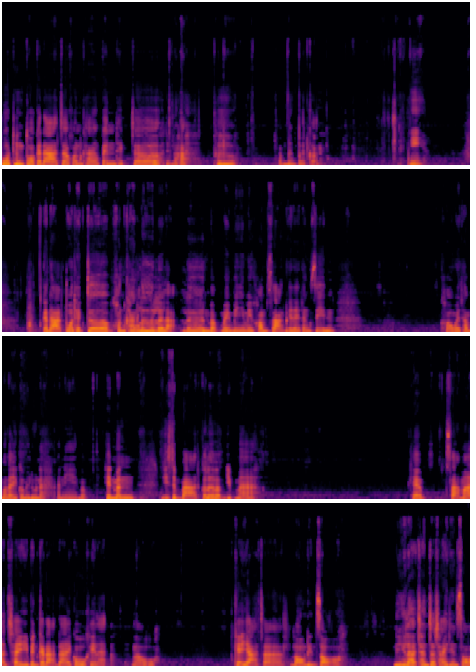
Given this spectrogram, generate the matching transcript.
พูดถึงตัวกระดาษจะค่อนข้างเป็น texture เดี๋ยวนะคะ คือแป๊บหนึงเปิดก่อน นี่ กระดาษตัว texture ค่อนข้างลื่นเลยล่ะ ลื่นแบบไม่ไม่มีความสากใดๆทั้งสิ้น เข้าไว้ทำอะไรก็ไม่รู้นะ อันนี้แบบ เห็นมันยี่สิบบาทก็เลยแบบหยิบมา แค่สามารถใช้เป็นกระดาษได้ก็โอเคแล้วเรา แค่อยากจะลองดินสอ นี่แหละ ฉันจะใช้ดินสอ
